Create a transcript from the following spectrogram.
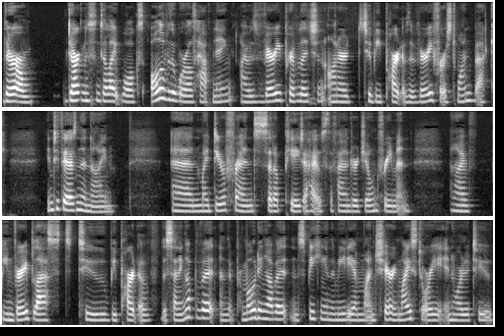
there are darkness and delight walks all over the world happening. I was very privileged and honored to be part of the very first one back in 2009 and my dear friend set up Pieta House, the founder, Joan Freeman. And I've been very blessed to be part of the setting up of it and the promoting of it and speaking in the medium and sharing my story in order to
